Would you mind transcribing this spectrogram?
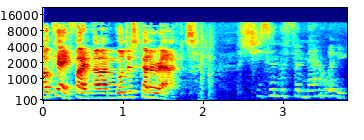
okay, fine. Um, we'll just cut her act. But she's in the finale.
